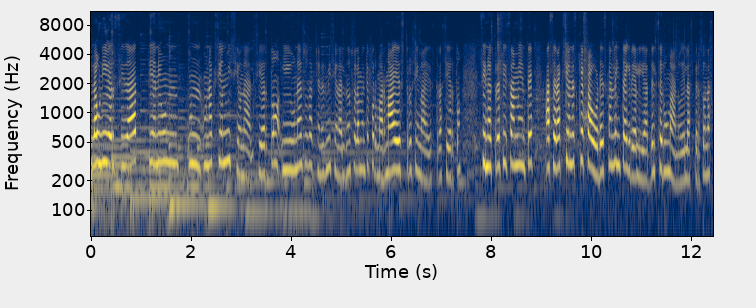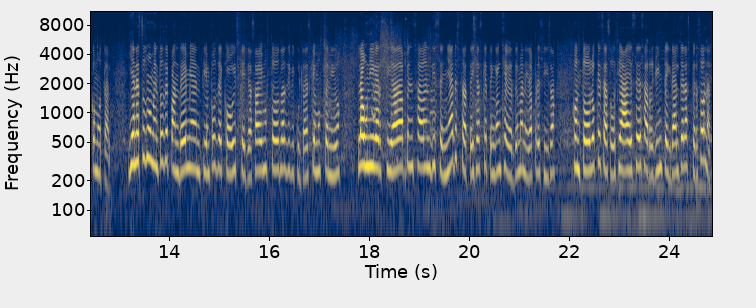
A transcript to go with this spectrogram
La universidad tiene una acción misional, ¿cierto? Y una de sus acciones misionales no es solamente formar maestros y maestras, ¿cierto? Sino es precisamente hacer acciones que favorezcan la integralidad del ser humano, de las personas como tal. Y en estos momentos de pandemia, en tiempos de COVID, que ya sabemos todas las dificultades que hemos tenido, la universidad ha pensado en diseñar estrategias que tengan que ver de manera precisa con todo lo que se asocia a ese desarrollo integral de las personas,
